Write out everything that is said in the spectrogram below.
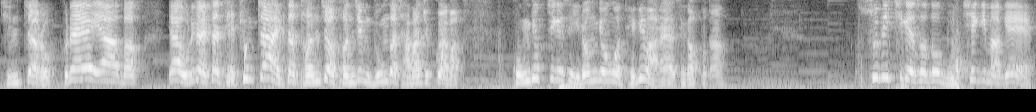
진짜로. 그래, 야, 막, 야, 우리가 일단 대충 짜! 일단 던져! 던지면 누군가 잡아줄 거야. 막, 공격 측에서 이런 경우가 되게 많아요, 생각보다. 수비 측에서도 무책임하게,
